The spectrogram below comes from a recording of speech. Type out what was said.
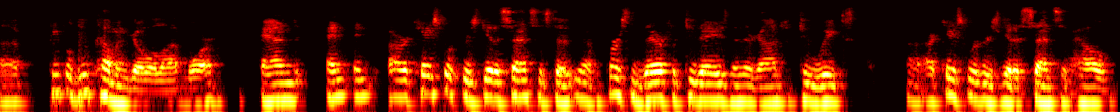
uh, people do come and go a lot more. And, and, and our caseworkers get a sense as to, you know, if a person's there for two days and then they're gone for two weeks, uh, our caseworkers get a sense of how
